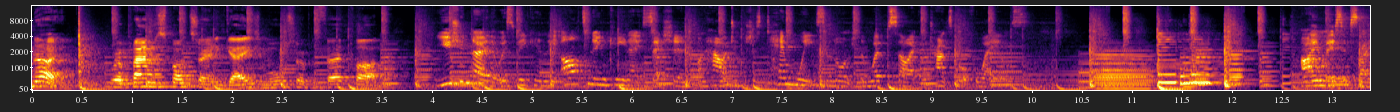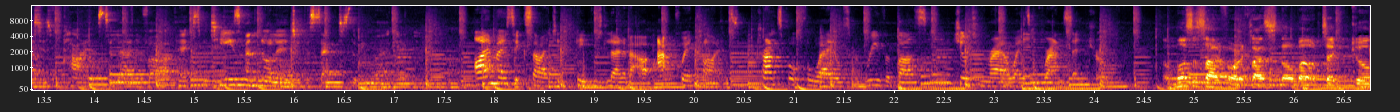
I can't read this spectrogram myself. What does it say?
know. We're a platinum sponsor and engaged and we're also a preferred partner. You should know that we're speaking in the afternoon keynote session on how it took us just 10 weeks to launch the website for Transport for Wales. I'm most excited for clients to learn of our expertise and knowledge of the sectors that we work in. I'm most excited for people to learn about our Acquia clients, Transport for Wales, Arriva Bus, Chiltern Railways and Grand Central. I'm most excited for our class to know about technical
